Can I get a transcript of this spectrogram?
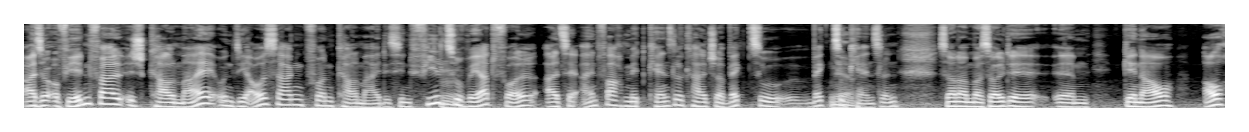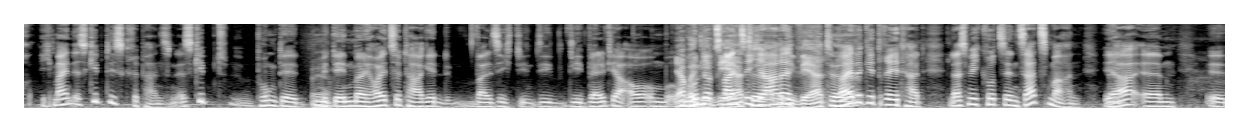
Also auf jeden Fall ist Karl May und die Aussagen von Karl May, die sind viel hm. zu wertvoll, als sie einfach mit Cancel Culture wegzu, wegzucanceln, ja. sondern man sollte ähm, genau auch, ich meine, es gibt Diskrepanzen. Es gibt Punkte, ja. mit denen man heutzutage, weil sich die, die, die Welt ja auch um, um ja, 120 Werte, Jahre Werte, weitergedreht hat. Lass mich kurz den Satz machen. Ja, ja ähm, äh,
